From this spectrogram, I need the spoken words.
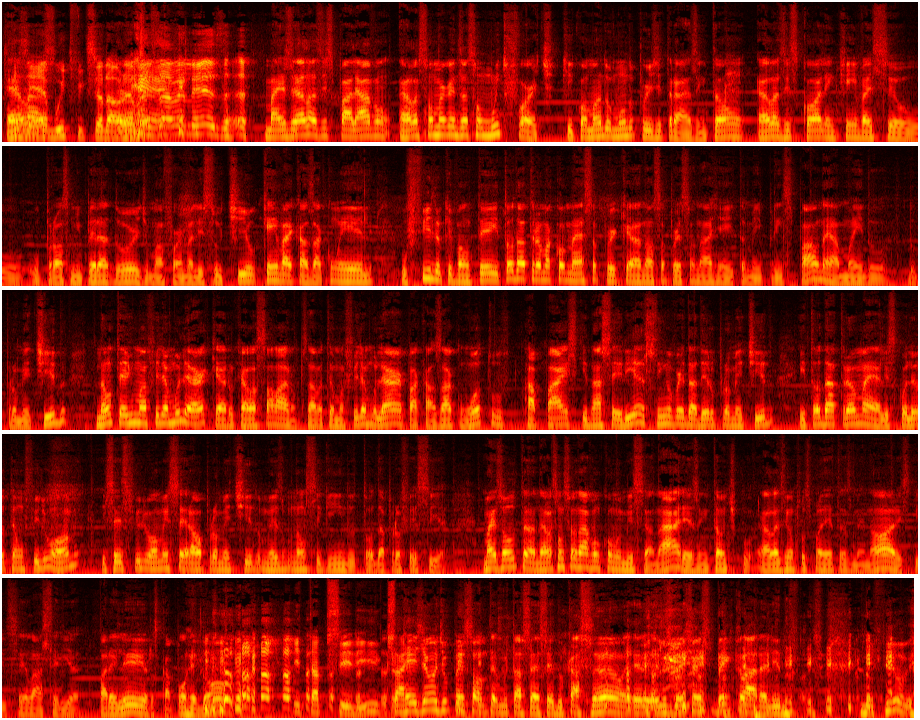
Quer Elas- dizer, é muito ficcional, né? Mas tá beleza. Mas elas espalhavam, elas são uma organização muito forte, que comanda o mundo por detrás. Então, elas escolhem quem vai ser o, o próximo imperador de uma forma ali sutil, quem vai casar com ele, o filho que vão ter, e toda a trama começa porque a nossa personagem aí também principal, né, a mãe do, do prometido, não teve uma filha mulher, que era o que elas falaram. Precisava ter uma filha mulher para casar com outro rapaz que nasceria assim o verdadeiro prometido. E toda a trama é, ela escolheu ter um filho homem, e se esse filho homem será o prometido, mesmo não seguindo toda a profecia. Mas voltando, elas funcionavam como missionárias, então, tipo, elas iam pros planetas menores, que sei lá, seria Parelheiros, Capão Redondo. Itapsirica. Essa região onde o pessoal não tem muito acesso à educação, eles deixam isso bem claro ali no, no filme.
